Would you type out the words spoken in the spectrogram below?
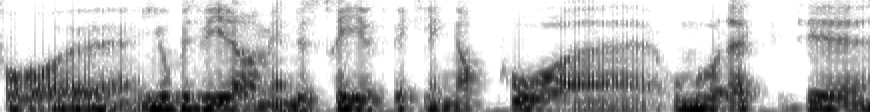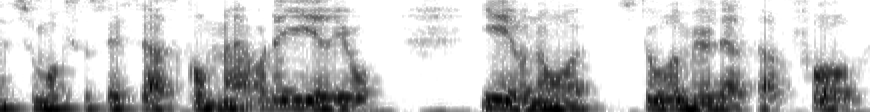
få eh, jobbet videre med industriutviklinga på eh, området, til, som også CCS kom med. Og det gir jo, gir jo nå store muligheter for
